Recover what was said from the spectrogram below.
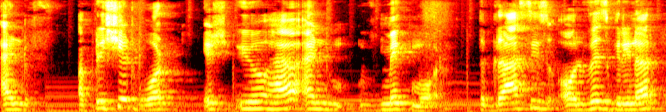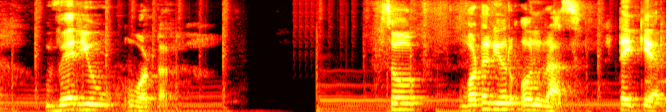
and appreciate what you have and make more. The grass is always greener where you water. So water your own grass. Take care.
